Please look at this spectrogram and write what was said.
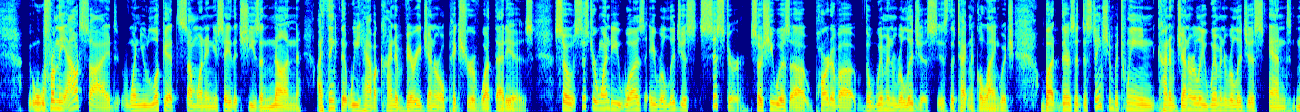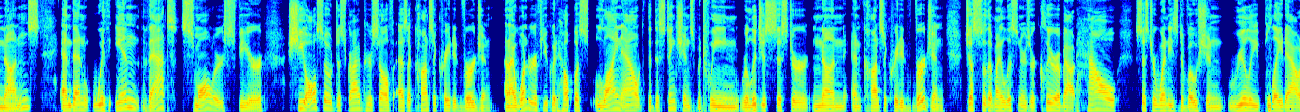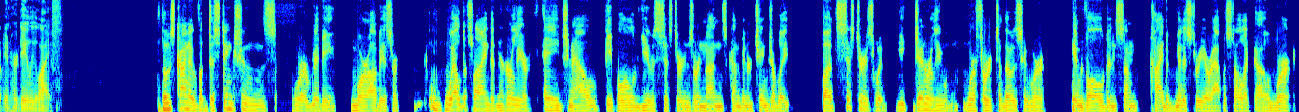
from the outside, when you look at someone and you say that she's a nun, I think that we have a kind of very general picture of what that is. So, Sister Wendy was a religious sister. So, she was uh, part of a, the women religious, is the technical language. But there's a distinction between kind of generally women religious and nuns. And then within that smaller sphere, she also described herself as a consecrated virgin. And I wonder if you could help us line out the distinctions between religious sister, nun, and consecrated virgin, just so that my listeners are clear about how Sister Wendy's devotion really played out in her daily life. Those kind of distinctions were maybe more obvious or well defined in an earlier age. Now people use sisters or nuns kind of interchangeably. But sisters would generally refer to those who were involved in some kind of ministry or apostolic uh, work.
